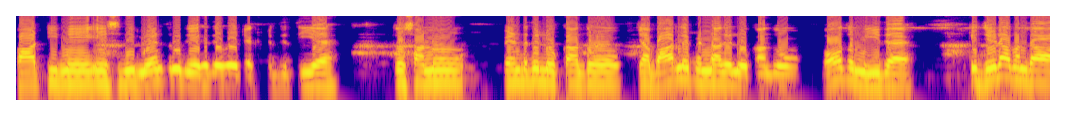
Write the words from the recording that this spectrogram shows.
ਪਾਰਟੀ ਨੇ ਇਸ ਦੀ ਮਿਹਨਤ ਨੂੰ ਦੇਖਦੇ ਹੋਏ ਟਿਕਟ ਦਿੱਤੀ ਹੈ। ਤੋਂ ਸਾਨੂੰ ਪਿੰਡ ਦੇ ਲੋਕਾਂ ਤੋਂ ਜਾਂ ਬਾਹਰਲੇ ਪਿੰਡਾਂ ਦੇ ਲੋਕਾਂ ਤੋਂ ਬਹੁਤ ਉਮੀਦ ਹੈ ਕਿ ਜਿਹੜਾ ਬੰਦਾ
